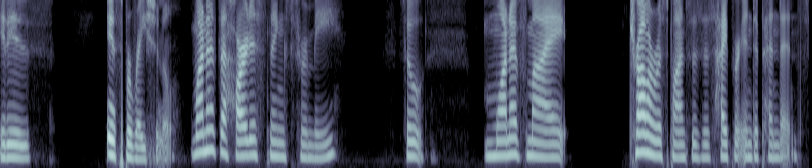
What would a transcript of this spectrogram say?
It is inspirational. One of the hardest things for me, so one of my trauma responses is hyper independence.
